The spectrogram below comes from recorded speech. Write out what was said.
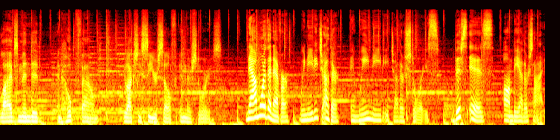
lives mended, and hope found, you'll actually see yourself in their stories. Now more than ever, we need each other, and we need each other's stories. This is On the Other Side.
